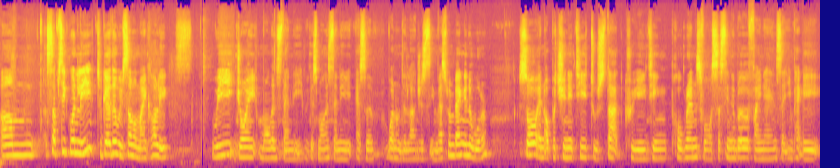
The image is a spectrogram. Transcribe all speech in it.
Um, subsequently, together with some of my colleagues, we joined Morgan Stanley because Morgan Stanley, as a, one of the largest investment bank in the world, saw an opportunity to start creating programs for sustainable finance and impact. They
